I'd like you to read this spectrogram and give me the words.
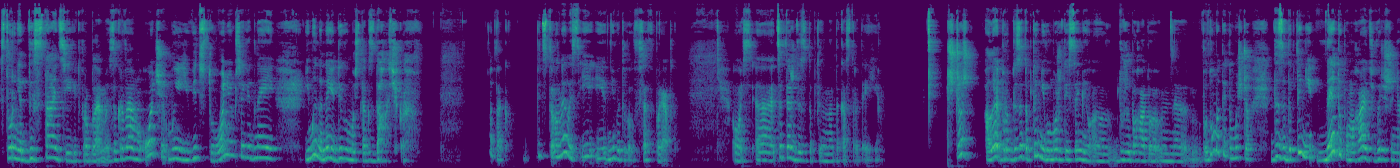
створення дистанції від проблеми. Закриваємо очі, ми її відсторонюємося від неї, і ми на неї дивимося так здалечка. Отак. Відсторонились і, і нібито все в порядку. Ось, е, це теж дезадаптивна така стратегія. Що ж, але про дезадаптивні ви можете і самі е, дуже багато е, подумати, тому що дезадаптивні не допомагають вирішенню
